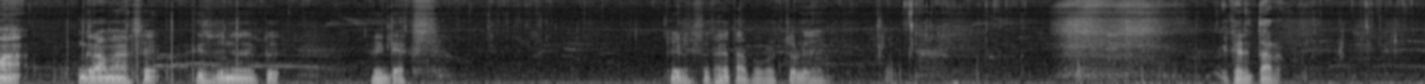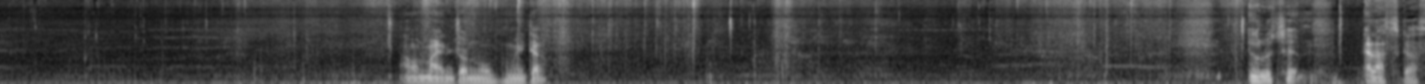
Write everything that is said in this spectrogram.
মা গ্রামে আছে, কিছুদিনের একটু রিল্যাক্স রিল্যাক্সে থাকে, তারপর চলে যায়। এখানে তার আমার মায়ের জন্মভূমিটা। এগুলো হচ্ছে এলাচ গাছ।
